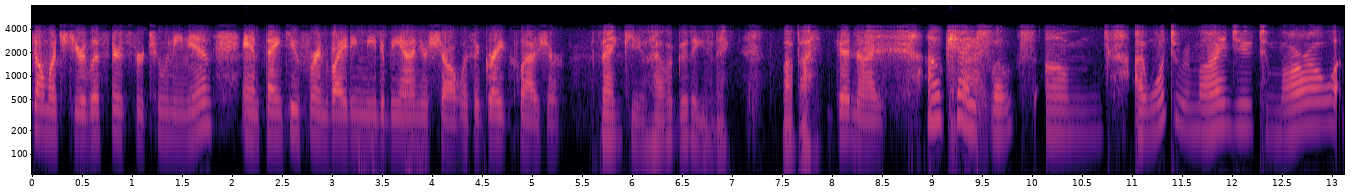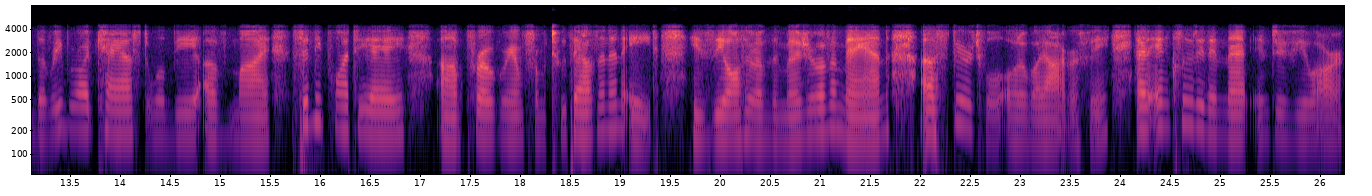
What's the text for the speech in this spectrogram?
so much to your listeners for tuning in. And thank you for inviting me to be on your show. It was a great pleasure. Thank you. Have a good evening. Bye bye. Good night. Okay, Bye. folks. Um, I want to remind you tomorrow the rebroadcast will be of my Sidney Poitier uh, program from 2008. He's the author of The Measure of a Man, a spiritual autobiography, and included in that interview are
